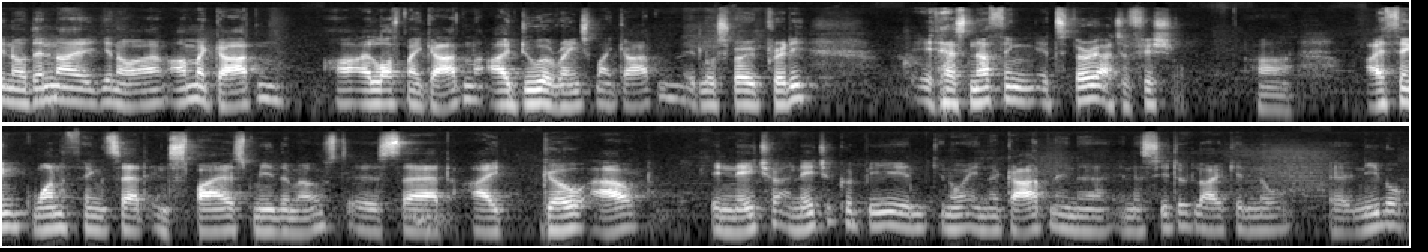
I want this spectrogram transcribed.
you know, then I, you know, I'm a garden. I love my garden. I do arrange my garden. It looks very pretty. It has nothing, it's very artificial. Uh, I think one of the things that inspires me the most is that I go out in nature, and nature could be in you know in a garden in a in a city like in uh, Nivå,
